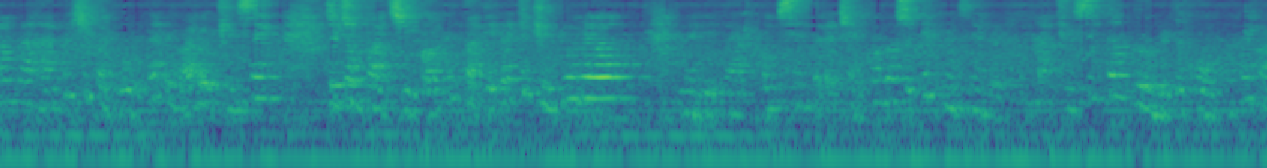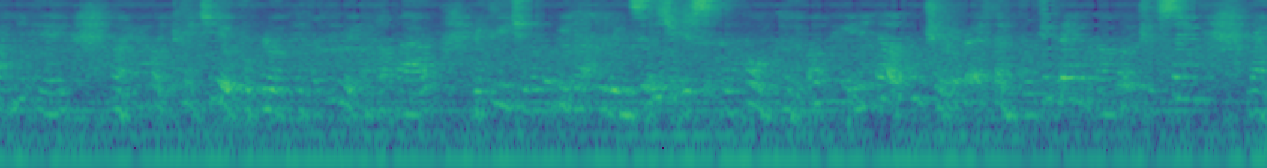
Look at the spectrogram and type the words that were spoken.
đất la hán với chi phải bồ tát để hóa độ chúng sinh. Chứ chẳng phải chỉ có những phạt thiện ác cho chúng thôi đâu. Này địa tạng ông xem đã, đã trải qua bao sự kết nối rèn được thắng hạ chúng sinh tăng cường để được khổ và gây hóa như thế. Ngoài ra gọi những cảnh chi đều phục được thì có tích người còn thọ báo. Nếu khi chúng nó có bị đạo từ bình giữ chỉ để sự thống khổ thời ông nghĩ đến đạo không trời đã cần vốn trước đây một kháng vợ chúng sinh. Làm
